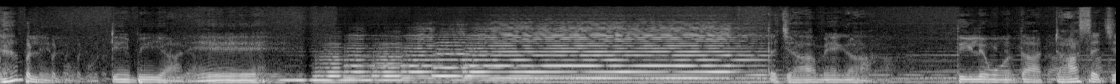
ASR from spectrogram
နန်းပလင်ကိုတင်ပေးရတယ်တရားမင်းကသီလဝန္တာဓာစကြ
